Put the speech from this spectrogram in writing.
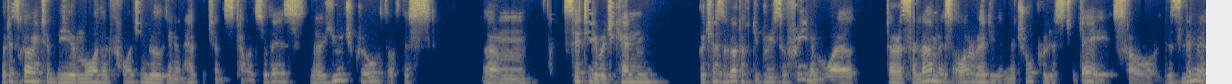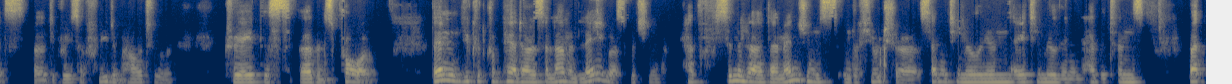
but it's going to be a more than 40 million inhabitants town. So there's a huge growth of this um, city, which can, which has a lot of degrees of freedom, while Dar es Salaam is already a metropolis today. So this limits the degrees of freedom, how to create this urban sprawl. Then you could compare Dar es Salaam and Lagos, which have similar dimensions in the future, 70 million, 80 million inhabitants. But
